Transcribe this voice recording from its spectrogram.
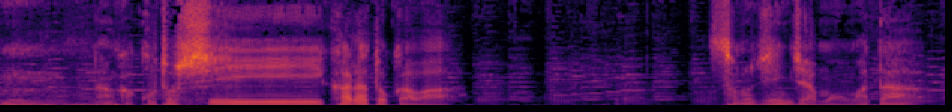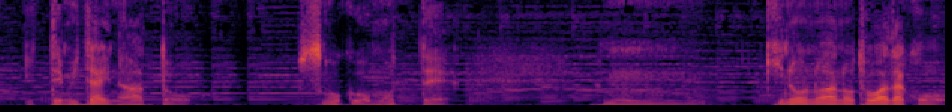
うん、なんか今年からとかは、その神社もまた行ってみたいなと、すごく思って、うん、昨日のあの十和田湖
